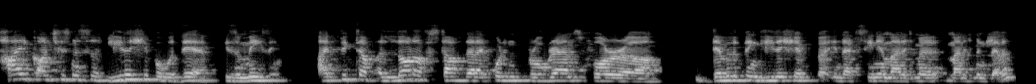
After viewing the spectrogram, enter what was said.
high consciousness of leadership over there is amazing. I picked up a lot of stuff that I put in programs for uh, developing leadership in that senior management management level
